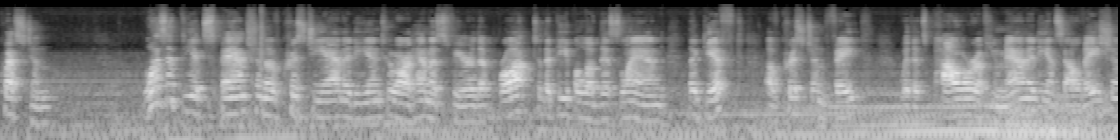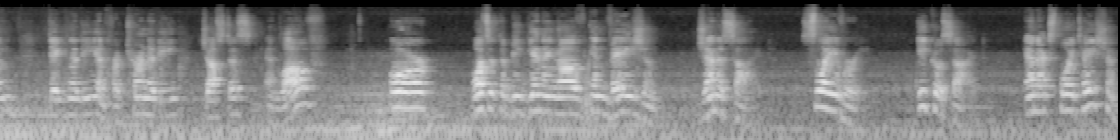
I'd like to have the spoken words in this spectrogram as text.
question was it the expansion of Christianity into our hemisphere that brought to the people of this land the gift of Christian faith with its power of humanity and salvation, dignity and fraternity, justice and love? Or was it the beginning of invasion, genocide, slavery, ecocide, and exploitation.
